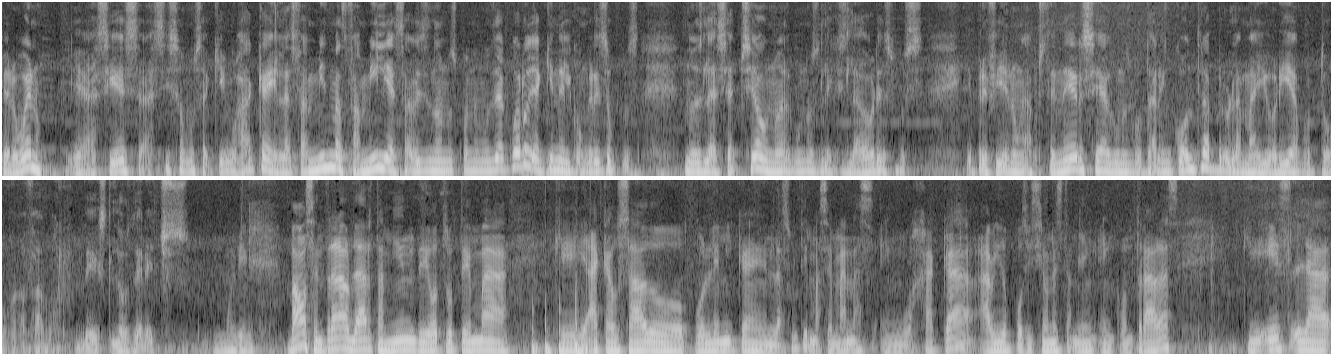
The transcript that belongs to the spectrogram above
Pero bueno, eh, así es, así somos aquí en Oaxaca. En las mismas familias a veces no nos ponemos de acuerdo y aquí en el Congreso pues no es la excepción, ¿no? Algunos legisladores pues eh, prefirieron abstenerse, algunos votar en contra, pero la mayoría votó a favor de los derechos. Muy bien. Vamos a entrar a hablar también de otro tema que ha causado polémica en las últimas semanas en Oaxaca. Ha habido posiciones también encontradas, que es la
